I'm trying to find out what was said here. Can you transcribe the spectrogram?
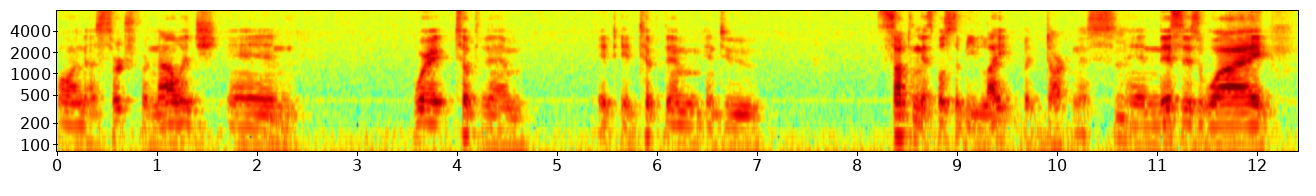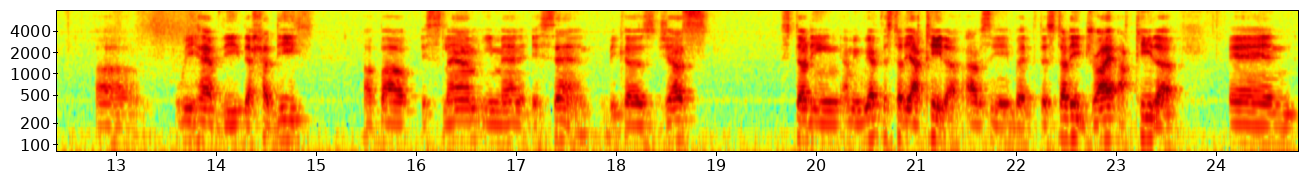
on a search for knowledge, and where it took them, it, it took them into something that's supposed to be light but darkness. Mm. And this is why uh, we have the, the hadith about Islam, Iman, and Ihsan, because just studying, I mean, we have to study Aqidah, obviously, but to study dry Aqidah and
